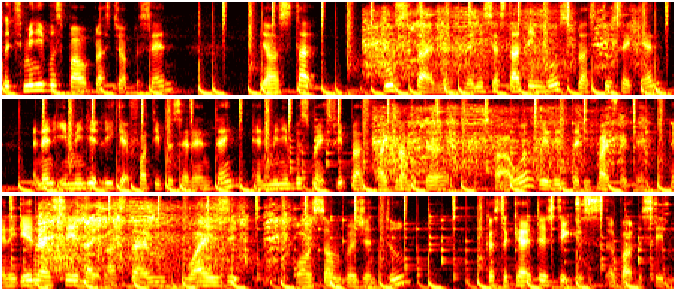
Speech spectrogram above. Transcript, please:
It's mini boost power plus 12%. Your start boost time, eh? that means your starting boost plus 2 seconds and then immediately get 40% end tank and mini boost max speed plus 5 km per hour within 35 seconds. And again I say like last time, why is it Warsong version 2? Because the characteristic is about the same.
